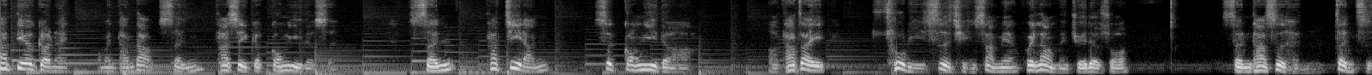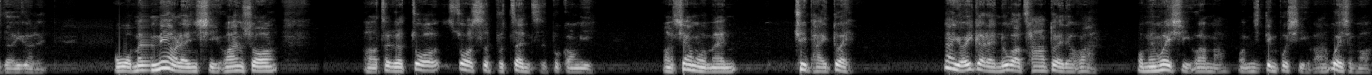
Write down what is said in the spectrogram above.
那第二个呢，我们谈到神，他是一个公义的神。神他既然是公义的哈，啊，他在处理事情上面会让我们觉得说，神他是很正直的一个人。我们没有人喜欢说，啊，这个做做事不正直不公义。啊，像我们去排队，那有一个人如果插队的话，我们会喜欢吗？我们一定不喜欢。为什么？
